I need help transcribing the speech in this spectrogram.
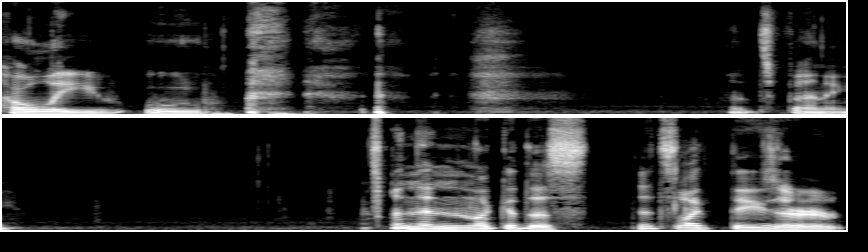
Holy ooh. That's funny. And then look at this. It's like these are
